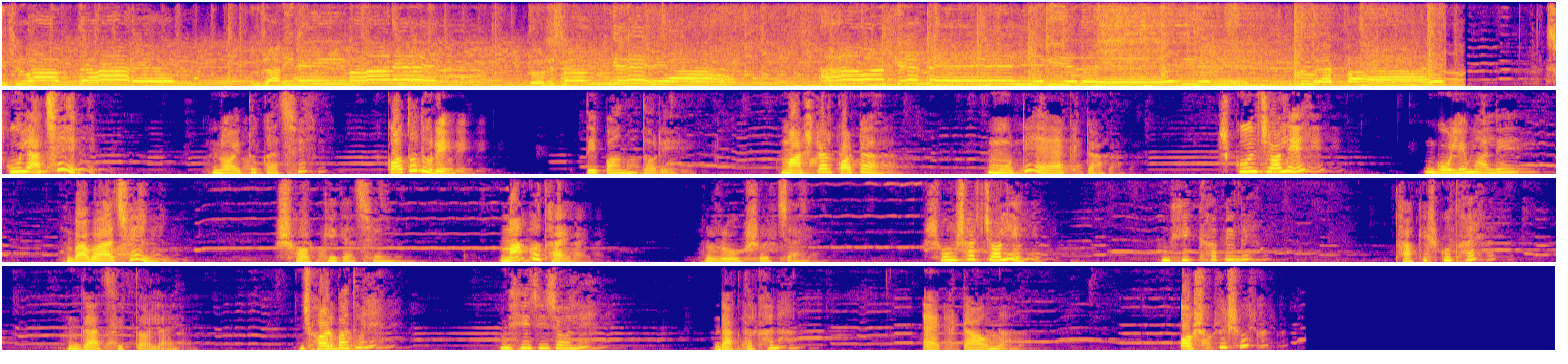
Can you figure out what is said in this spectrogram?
কিছু আবদারে জানি নেই মানে তোর সঙ্গে আমাকে স্কুল আছে? নয়তো কাছে? কত দূরে? তেপান্তরে। মাস্টার কটা? মোটে একটা। স্কুল চলে? গোলে মালে। বাবা আছেন? সবকে গেছেন। মা কোথায়? রোগ শয্যায়। সংসার চলে? ভিক্ষা পেলে? থাকিস কোথায়? গাছের তলায়। ঝড় বাদলে? ভিজে জলে? ডাক্তারখানা? একটাও না। অসুখ বিসুখ?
